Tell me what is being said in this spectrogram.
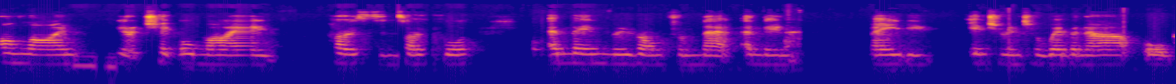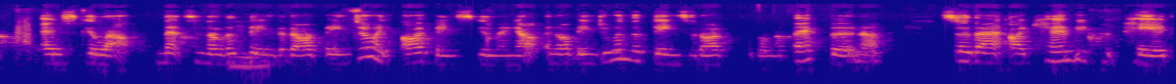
online, mm. you know, check all my posts and so forth and then move on from that and then maybe enter into a webinar or and skill up. And that's another mm. thing that I've been doing. I've been skilling up and I've been doing the things that I've put on the back burner so that I can be prepared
